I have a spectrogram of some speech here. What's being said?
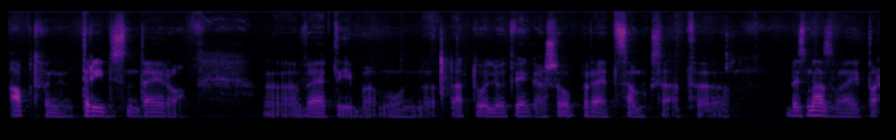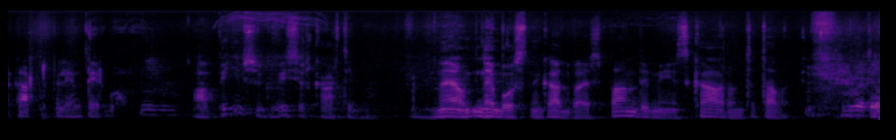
aptuveni 30 eiro uh, vērtība. Un ar to ļoti vienkārši operēt, samaksāt uh, bez maz vai par kartupeļiem tirgu. Mm -hmm. Pieņemsim, ka viss ir kārtībā. Ne, nebūs nekāda vairs pandēmijas, kāra un tā tālāk. Ļoti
